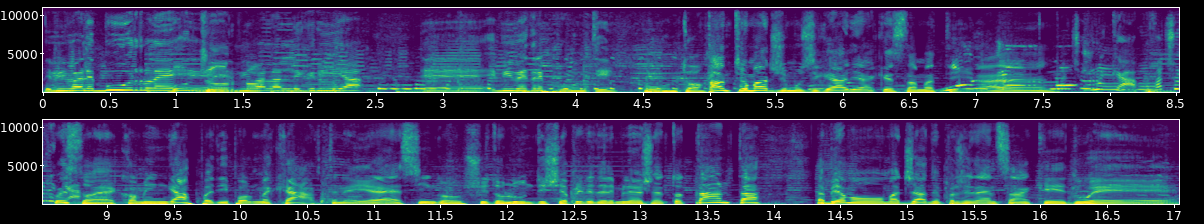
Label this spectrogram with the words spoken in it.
e viva le burle, Buongiorno. e viva l'allegria e, e viva i tre punti. Punto. Tanti omaggi musicali anche stamattina, eh? Faccio un recap, faccio un Questo recap. è Coming Up di Paul McCartney, eh? singolo uscito l'11 aprile del 1980. Abbiamo omaggiato in precedenza anche due,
